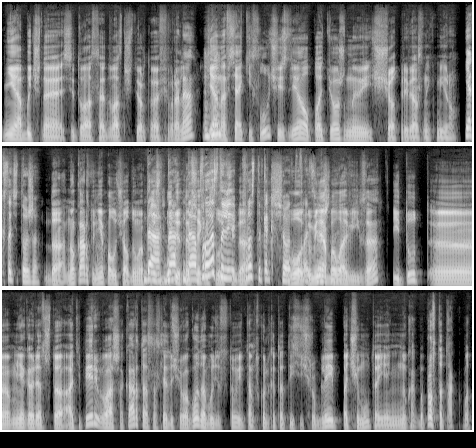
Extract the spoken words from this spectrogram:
необычная ситуация 24 февраля, я Мгм. на всякий случай сделал платежный счет, привязанный к миру. Я, кстати, тоже. Да, но карту не получал. Думаю, Да, пусть да, будет на да, всякий просто, случай. ли- да. просто как счет. Вот, у меня была виза, и тут э, мне говорят, что а теперь ваша карта со следующего года будет стоить там сколько-то тысяч рублей, почему-то я, не- ну как бы просто так, вот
